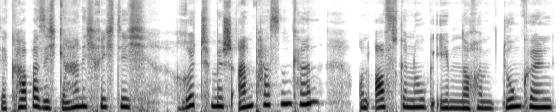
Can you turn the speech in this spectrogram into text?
der Körper sich gar nicht richtig rhythmisch anpassen kann und oft genug eben noch im Dunkeln,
